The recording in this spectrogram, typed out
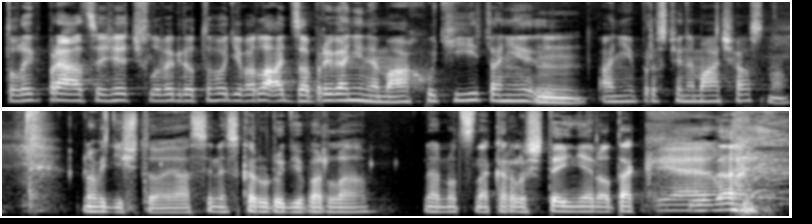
tolik práce, že člověk do toho divadla ať za prvý ani nemá chutít, ani, Mm. mm. ani prostě nemá čas. No. No vidíš to, já si dneska jdu do divadla na noc na Karlštejně, no tak... Je, no, tak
